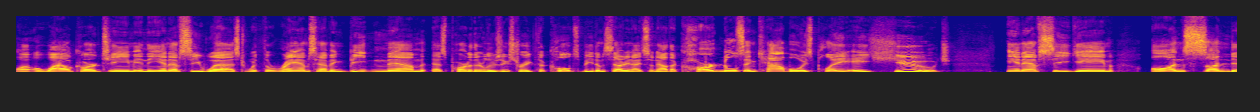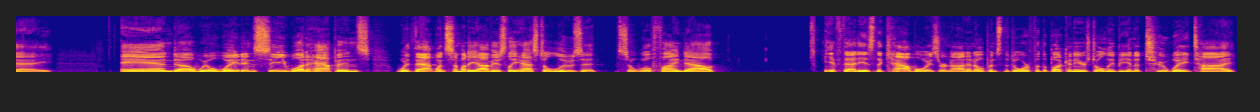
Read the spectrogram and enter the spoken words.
a wild card team in the NFC West with the Rams having beaten them as part of their losing streak. The Colts beat them Saturday night. So now the Cardinals and Cowboys play a huge NFC game on Sunday. And uh, we'll wait and see what happens with that one. Somebody obviously has to lose it. So we'll find out if that is the Cowboys or not, and opens the door for the Buccaneers to only be in a two way tie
